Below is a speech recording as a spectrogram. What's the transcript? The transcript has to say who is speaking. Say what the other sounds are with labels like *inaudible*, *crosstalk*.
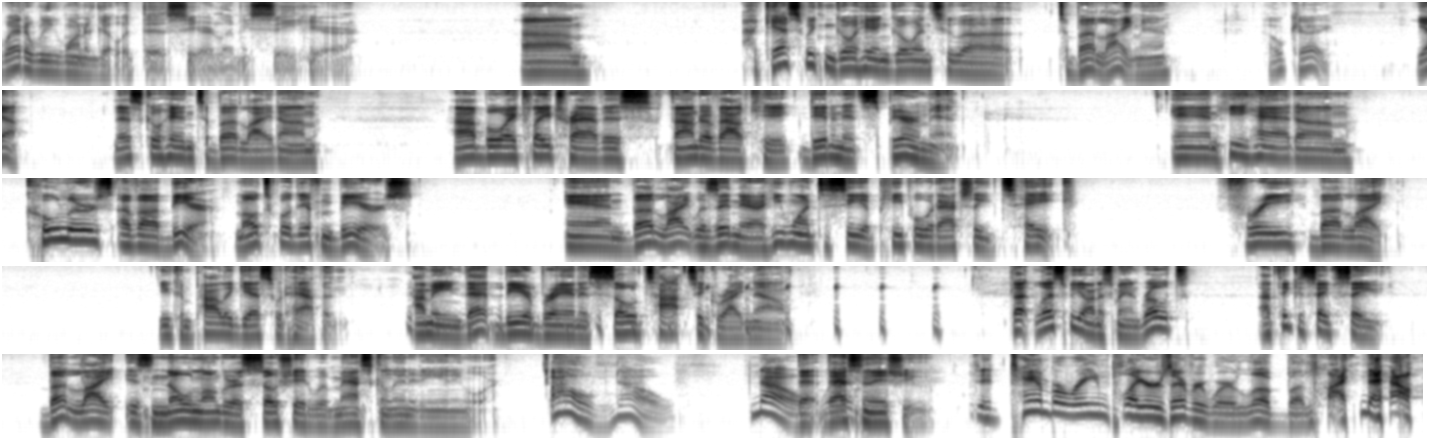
Speaker 1: Where do we want to go with this here? Let me see here. Um, I guess we can go ahead and go into uh to Bud Light, man.
Speaker 2: Okay.
Speaker 1: Yeah, let's go ahead into Bud Light. Um, our boy Clay Travis, founder of Outkick, did an experiment, and he had um coolers of uh beer, multiple different beers, and Bud Light was in there. He wanted to see if people would actually take free Bud Light. You can probably guess what happened. I mean, that *laughs* beer brand is so toxic right now. But let's be honest, man. Rhodes, I think it's safe to say Bud Light is no longer associated with masculinity anymore.
Speaker 2: Oh no, no.
Speaker 1: That that's an issue.
Speaker 2: The tambourine players everywhere love Bud Light *laughs* now.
